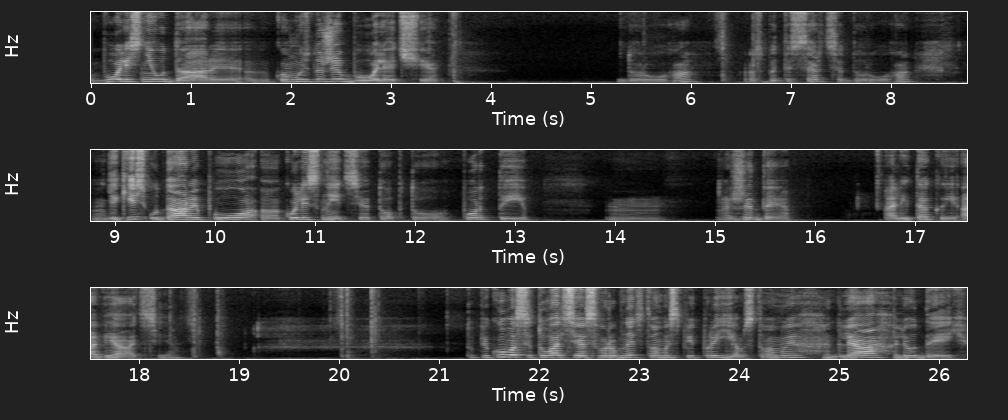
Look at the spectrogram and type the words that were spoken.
болісні удари, комусь дуже боляче. Дорога, розбите серце, дорога. Якісь удари по е, колісниці, тобто порти. ЖД, літаки, авіація. Тупікова ситуація з виробництвами з підприємствами для людей.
